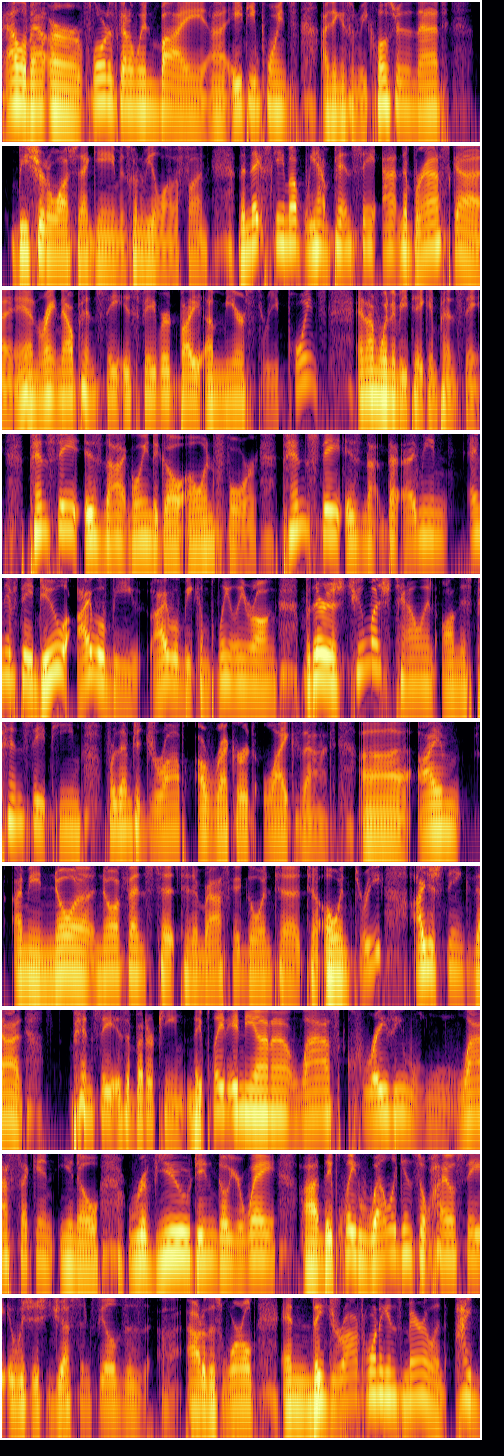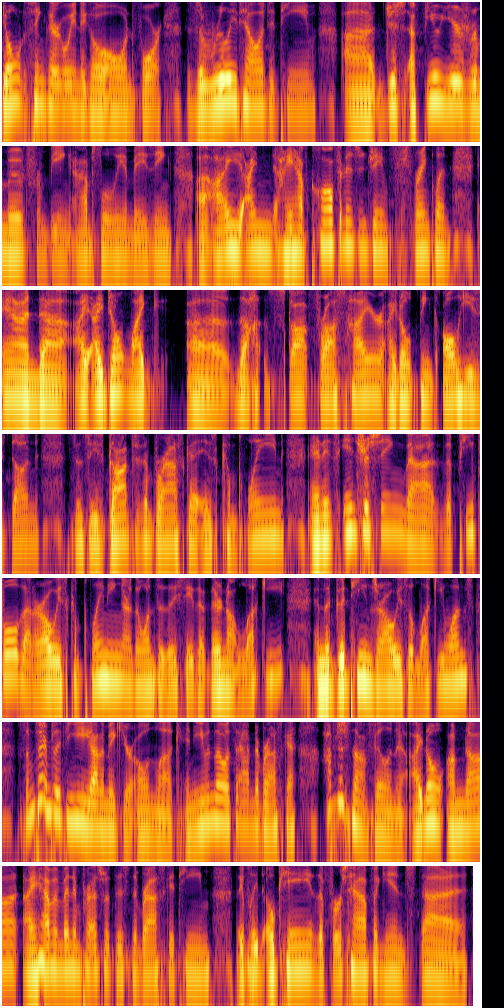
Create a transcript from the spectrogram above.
Alabama or Florida's got to win by uh, 18 points. I think it's going to be closer than that. Be sure to watch that game. It's going to be a lot of fun. The next game up, we have Penn State at Nebraska. And right now, Penn State is favored by a mere three points. And I'm going to be taking Penn State. Penn State is not going to go 0 4. Penn State is not that. I mean, and if they do, I will be I will be completely wrong. But there is too much talent on this Penn State team for them to drop a record like that. Uh, I'm I mean, no, uh, no offense to, to Nebraska going to, to 0 and 3. I just think that Penn State is a better team. They played Indiana last crazy last second, you know, review didn't go your way. Uh, they played well against Ohio State. It was just Justin Fields is uh, out of this world, and they dropped one against Maryland. I don't think they're going to go 0 4. This is a really talented team, uh, just a few years removed from being absolutely amazing. Uh, I, I I have confidence in James Franklin, and uh, I I don't like uh, the Scott Frost hire. I don't think all he's done since he's gone to Nebraska is complain. And it's interesting that the people that are always complaining are the ones that they say that they're not lucky, and the good teams are always the lucky ones. Sometimes I think you got to make your own luck. And even though it's at Nebraska, I'm just not feeling it. I don't. I'm not. I haven't been impressed with this Nebraska team. They played okay the first half against uh,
